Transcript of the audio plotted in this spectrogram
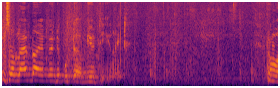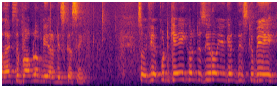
instead of lambda, I am going to put uh, mu t, right? Remember, that's the problem we are discussing. So if you put k equal to 0, you get this to be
